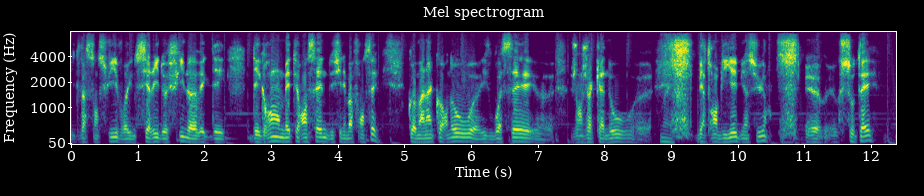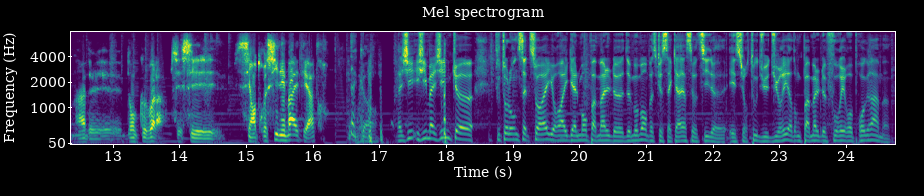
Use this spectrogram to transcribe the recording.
il va s'en suivre une série de films avec des, des grands metteurs en scène du cinéma français, comme Alain Corneau, euh, Yves Boisset, euh, Jean-Jacques Hano, euh, Ouais. Bertrand Blier, bien sûr, Sautet. hein, de- donc voilà, c'est, c'est, entre cinéma et théâtre. D'accord. J- J'imagine que tout au long de cette soirée, il y aura également pas mal de, de moments parce que sa carrière, c'est aussi euh, et surtout du, du rire, donc pas mal de fou rire au programme.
